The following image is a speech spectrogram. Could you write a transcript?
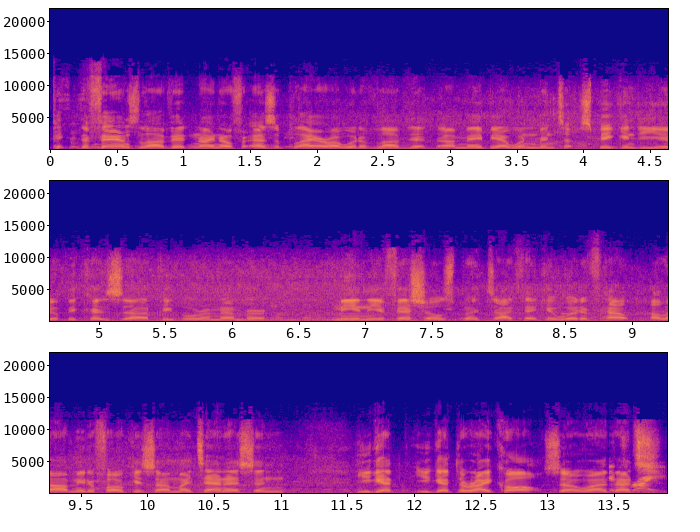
The fans love it, and I know for, as a player I would have loved it. Uh, maybe I wouldn't have been t- speaking to you because uh, people remember me and the officials, but I think it would have helped, allowed me to focus on my tennis, and you get you get the right call. So uh, that's right.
